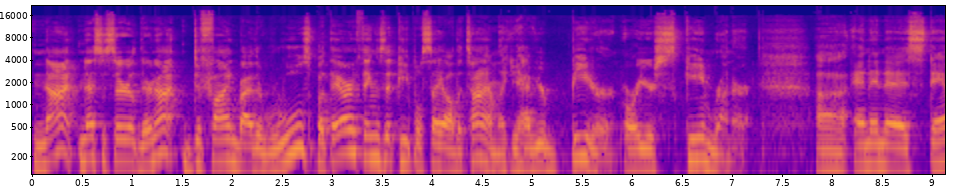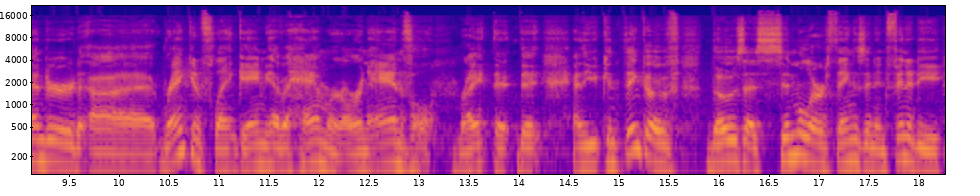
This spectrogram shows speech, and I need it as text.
not necessarily they're not defined by the rules, but they are things that people say all the time. Like you have your beater or your scheme runner. Uh, and in a standard uh, rank and flank game, you have a hammer or an anvil, right? It- that- and you can think of those as similar things in Infinity,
